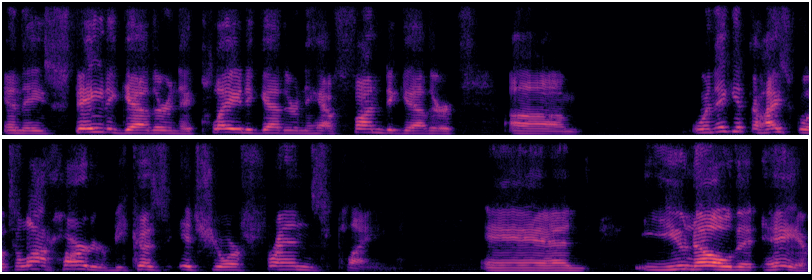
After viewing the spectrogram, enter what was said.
and they stay together and they play together and they have fun together. Um, when they get to high school, it's a lot harder because it's your friends playing, and you know that hey, if,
